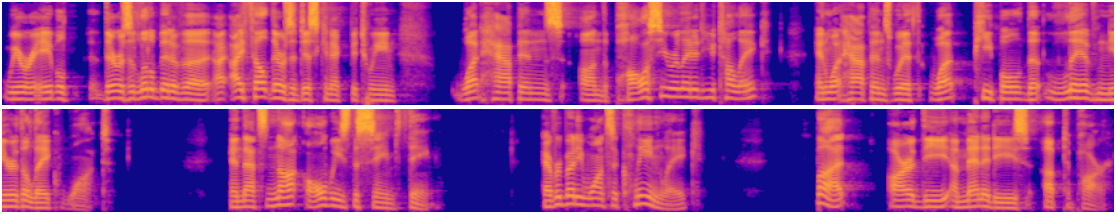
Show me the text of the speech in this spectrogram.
we were able, there was a little bit of a, I, felt there was a disconnect between what happens on the policy related to Utah Lake and what happens with what people that live near the lake want. And that's not always the same thing. Everybody wants a clean lake, but are the amenities up to par?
